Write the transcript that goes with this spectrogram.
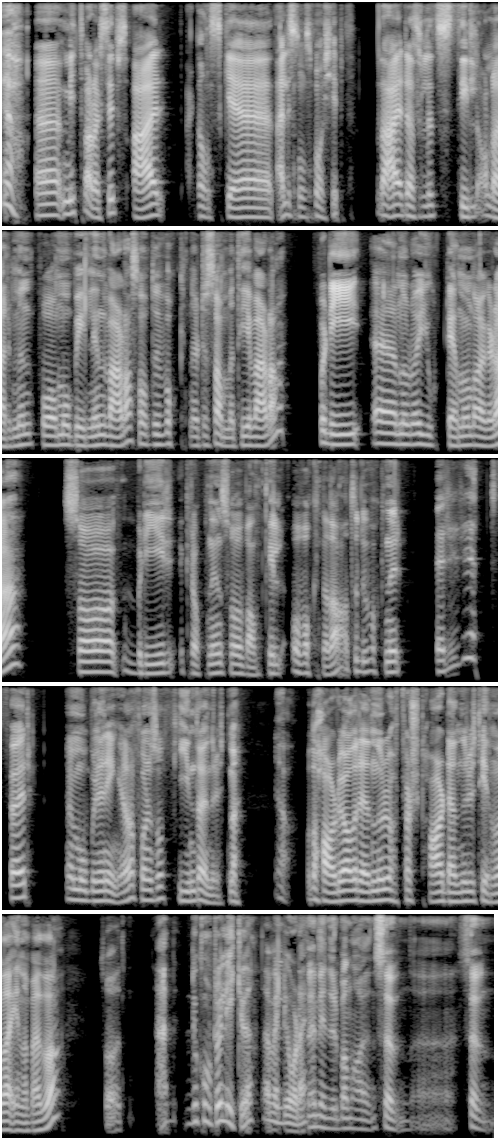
Eh, mitt hverdagstips er er ganske Det er litt sånn småkjipt. Det er rett og slett still alarmen på mobilen din hver dag, sånn at du våkner til samme tid hver dag. Fordi eh, når du har gjort det noen dager da, så blir kroppen din så vant til å våkne da, at du våkner rett før mobilen ringer. Da får en sånn fin døgnrytme. Ja. Og da har du allerede, når du først har den rutinen der innarbeidet, da, så eh, du kommer til å like det. Det er veldig ålreit. Med mindre man har en søvn... søvn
